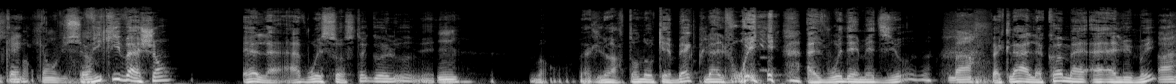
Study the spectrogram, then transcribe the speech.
OK, Bon. qui ont vu ça. Vicky Vachon, elle a avoué ça, ce gars-là. Hmm. Bon, fait que là, elle retourne au Québec, puis là, elle voit, elle voit des médias. là. Bon. Fait que là, elle a comme allumé. Ah.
